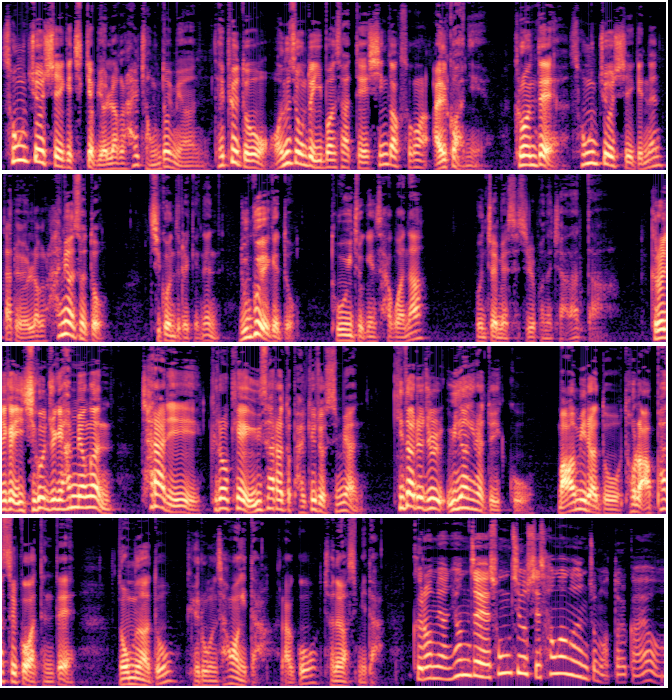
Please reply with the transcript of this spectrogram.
송지호 씨에게 직접 연락을 할 정도면 대표도 어느 정도 이번 사태의 심각성을 알 거 아니에요. 그런데 송지호 씨에게는 따로 연락을 하면서도 직원들에게는 누구에게도 도의적인 사과나 문자 메시지를 보내지 않았다. 그러니까 이 직원 중에 한 명은 차라리 그렇게 의사라도 밝혀줬으면 기다려줄 의향이라도 있고 마음이라도 덜 아팠을 것 같은데 너무나도 괴로운 상황이다라고 전해왔습니다. 그러면 현재 송지호 씨 상황은 좀 어떨까요?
